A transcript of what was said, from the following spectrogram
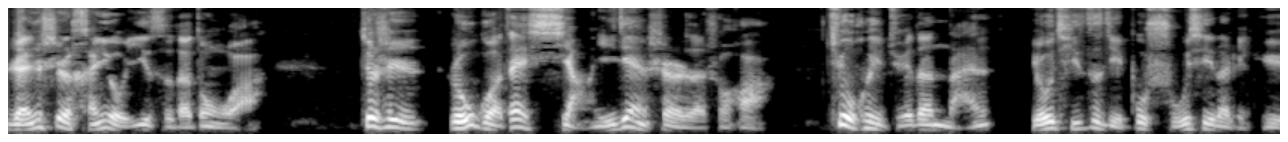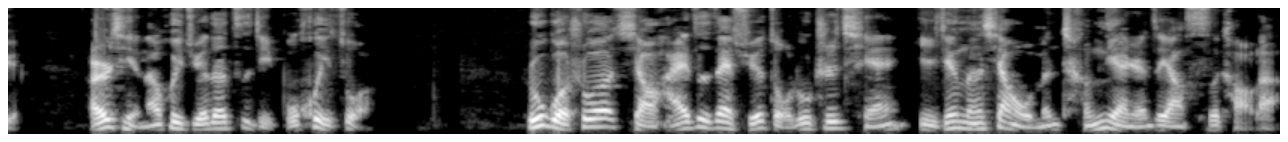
人是很有意思的动物啊，就是如果在想一件事儿的时候啊，就会觉得难，尤其自己不熟悉的领域，而且呢，会觉得自己不会做。如果说小孩子在学走路之前已经能像我们成年人这样思考了，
